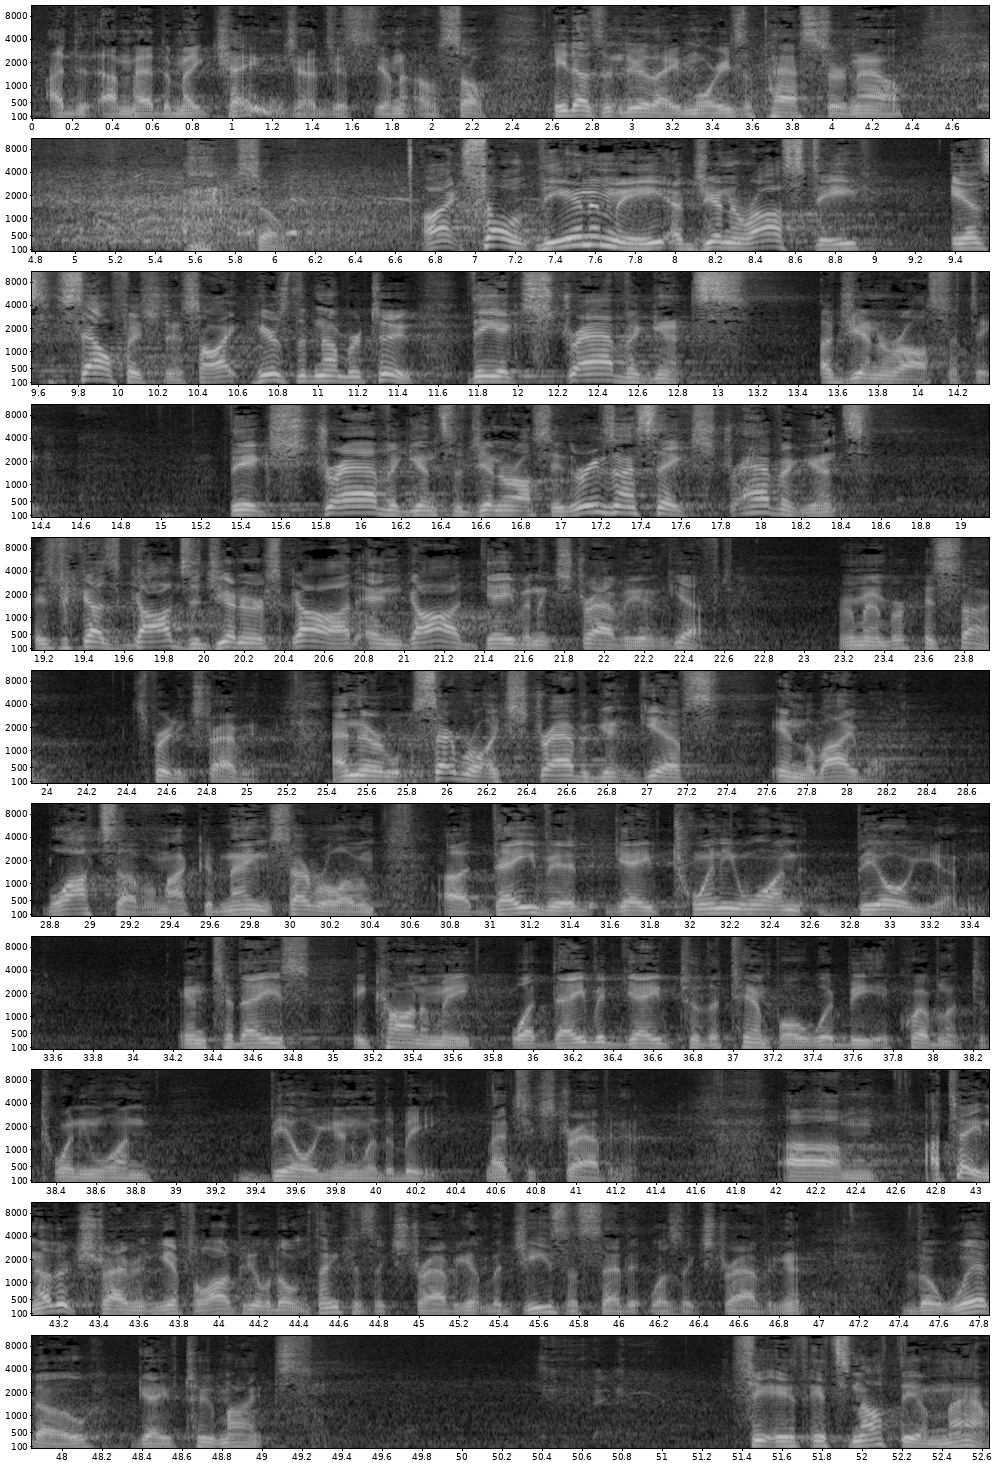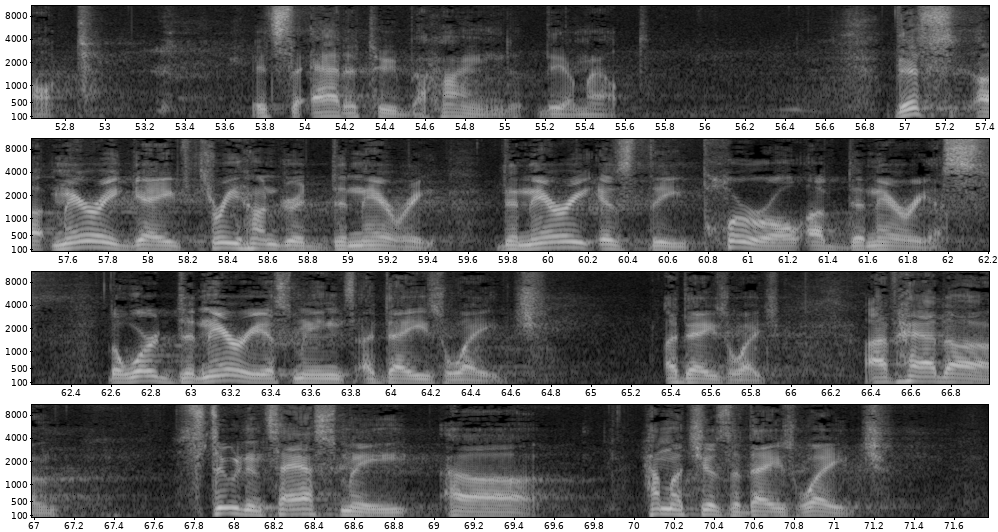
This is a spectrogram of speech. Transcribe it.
I, did, I had to make change. I just, you know, so he doesn't do that anymore. He's a pastor now. so, all right, so the enemy of generosity is selfishness. All right, here's the number two the extravagance of generosity. The extravagance of generosity. The reason I say extravagance is because God's a generous God and God gave an extravagant gift. Remember, his son. It's pretty extravagant. And there are several extravagant gifts in the Bible. Lots of them. I could name several of them. Uh, David gave 21 billion. In today's economy, what David gave to the temple would be equivalent to 21 billion with a B. That's extravagant. Um, I'll tell you another extravagant gift a lot of people don't think is extravagant, but Jesus said it was extravagant. The widow gave two mites. See, it, it's not the amount, it's the attitude behind the amount. This, uh, Mary gave 300 denarii. Denarii is the plural of denarius. The word denarius means a day's wage. A day's wage. I've had uh, students ask me, uh, how much is a day's wage?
